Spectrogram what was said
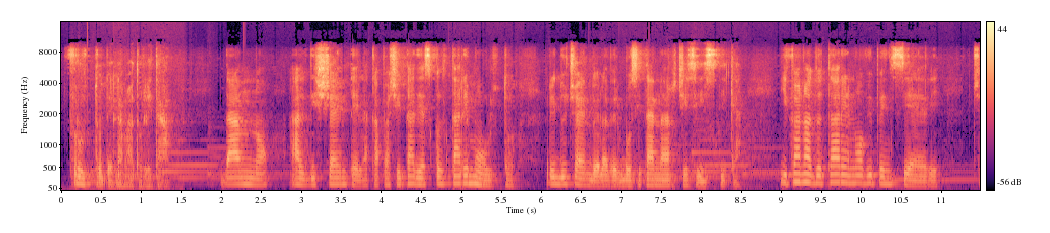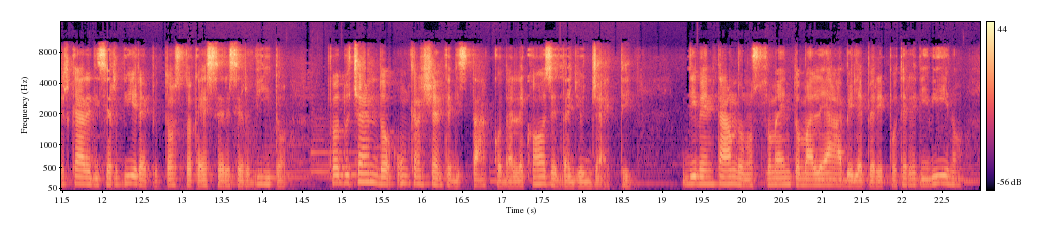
frutto della maturità. Danno al discente la capacità di ascoltare molto, riducendo la verbosità narcisistica. Gli fanno adottare nuovi pensieri, cercare di servire piuttosto che essere servito, producendo un crescente distacco dalle cose e dagli oggetti, diventando uno strumento malleabile per il potere divino,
